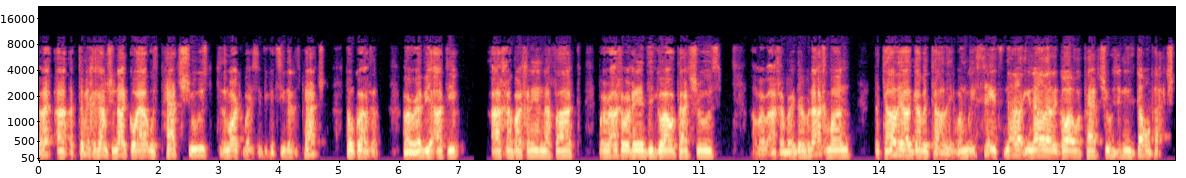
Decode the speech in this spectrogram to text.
A Talmid Chacham should not go out with patched shoes to the marketplace. If you can see that it's patched, don't go out with them. Rabbi Ati Acha Bar Nafak, but Acha Bar did go out with patched shoes. Amar Acha Bar Nachman, Batali Al Gabatali. When we say it's not, you're not allowed to go out with patched shoes, it means double patched.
